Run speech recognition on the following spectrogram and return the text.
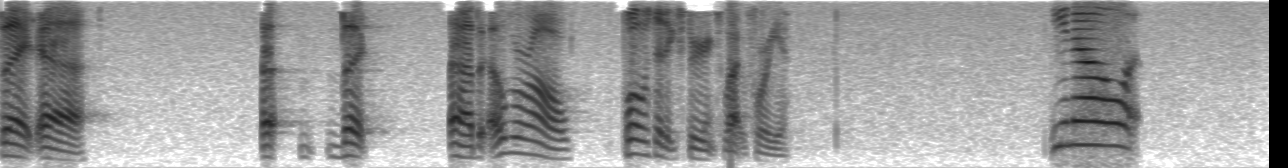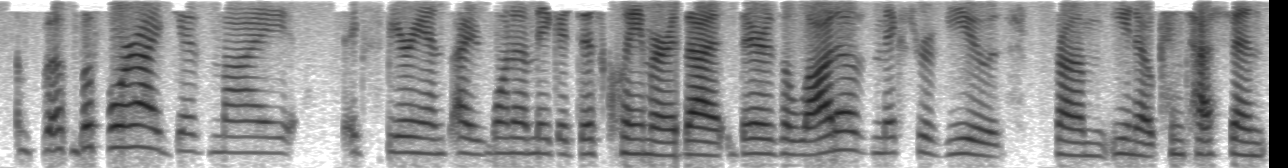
but uh, uh but uh, but overall, what was that experience like for you? You know, b- before I give my experience, I want to make a disclaimer that there's a lot of mixed reviews from, you know, contestants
